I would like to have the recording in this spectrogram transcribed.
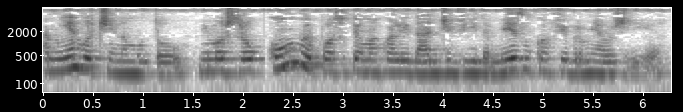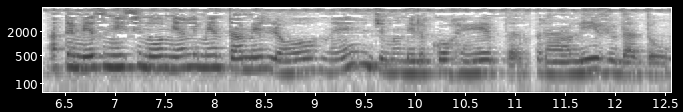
A minha rotina mudou, me mostrou como eu posso ter uma qualidade de vida mesmo com a fibromialgia. Até mesmo me ensinou a me alimentar melhor, né, de maneira correta para alívio da dor,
